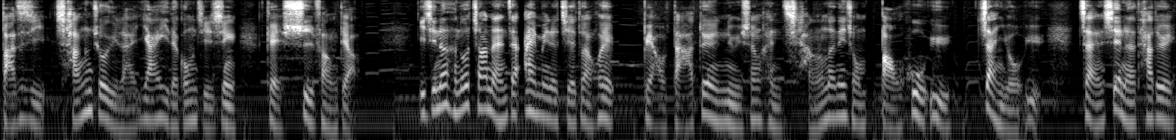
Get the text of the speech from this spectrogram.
把自己长久以来压抑的攻击性给释放掉。以及呢，很多渣男在暧昧的阶段会表达对女生很强的那种保护欲、占有欲，展现了他对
